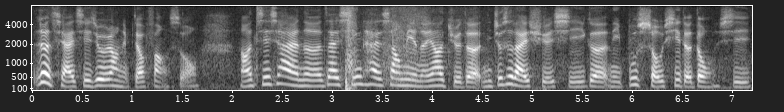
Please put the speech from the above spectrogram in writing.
热起来，其实就让你比较放松。然后接下来呢，在心态上面呢，要觉得你就是来学习一个你不熟悉的东西，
